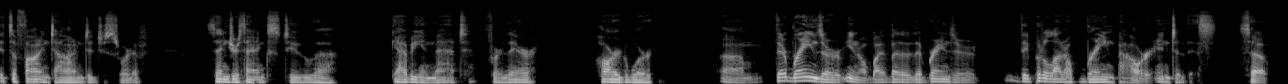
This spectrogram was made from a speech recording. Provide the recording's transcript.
It's a fine time to just sort of send your thanks to uh, Gabby and Matt for their hard work. Um, their brains are, you know, by, by their brains are, they put a lot of brain power into this. So,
